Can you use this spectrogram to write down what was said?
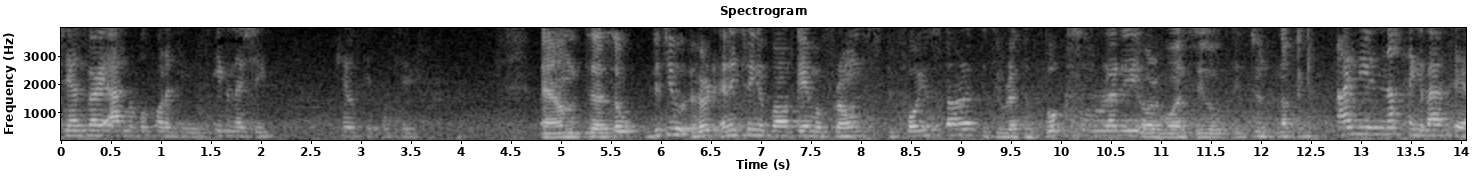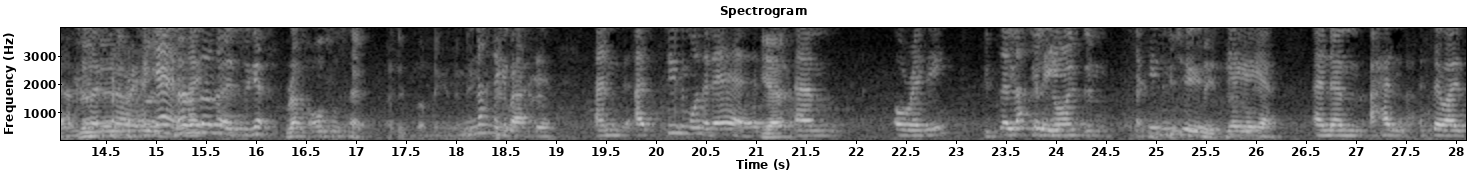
She has very admirable qualities, even though she kills people too. And uh, so, did you heard anything about Game of Thrones before you started? Did you read the books already, or was you into nothing? I knew nothing about it. I'm so sorry. So- Again, no, no, no, no. It's again. Ross also said I did nothing. I nothing about it. And uh, season one had aired Yes. um, already. You- so you luckily, joined in second season two. season yeah, two, yeah, yeah. And um, I hadn't. So I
